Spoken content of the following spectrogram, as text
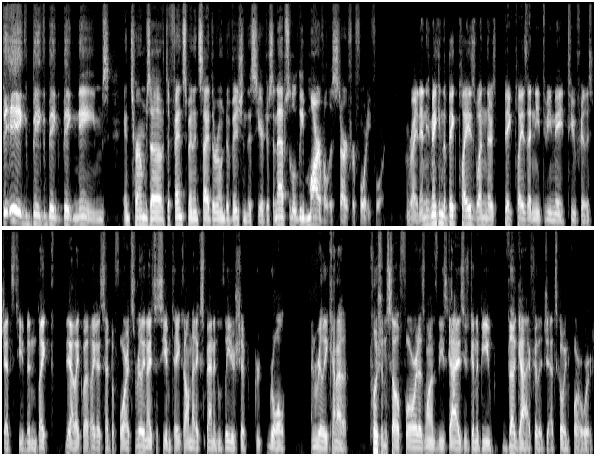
big, big, big, big names in terms of defensemen inside their own division this year. Just an absolutely marvelous start for 44. Right. And he's making the big plays when there's big plays that need to be made too for this Jets team. And like, yeah, like like I said before, it's really nice to see him take on that expanded leadership role and really kind of push himself forward as one of these guys who's going to be the guy for the Jets going forward.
